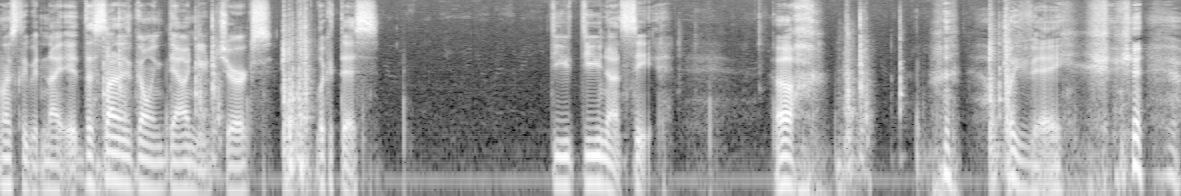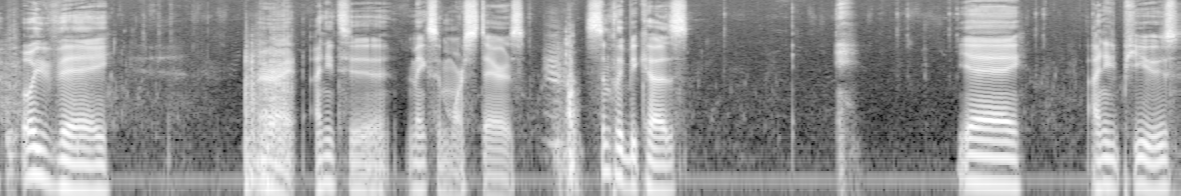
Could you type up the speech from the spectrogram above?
want to sleep at night. It, the sun is going down, you jerks. Look at this. Do you do you not see? Ugh. Oy vey. Oy vey. Alright, I need to make some more stairs. Simply because... Yay. I need pews.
